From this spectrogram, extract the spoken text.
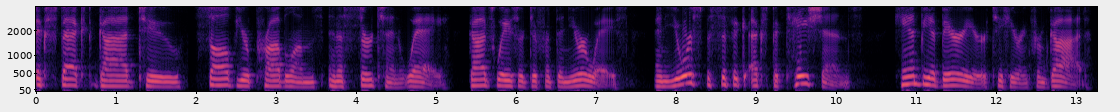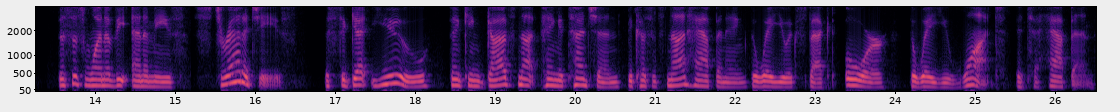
expect God to solve your problems in a certain way. God's ways are different than your ways, and your specific expectations can be a barrier to hearing from God. This is one of the enemy's strategies is to get you thinking God's not paying attention because it's not happening the way you expect or the way you want it to happen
